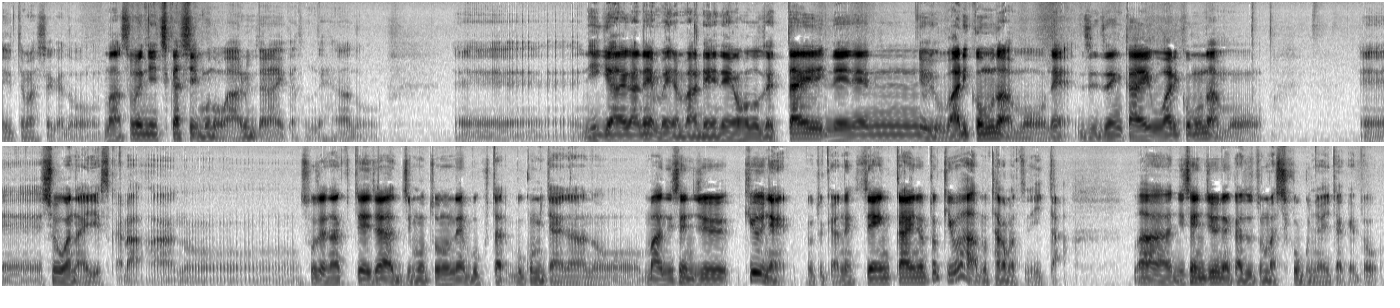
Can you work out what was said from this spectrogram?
言ってましたけど まあそれに近しいものがあるんじゃないかとねあのえー、にぎわいがね、まあ、例年ほど絶対例年より割り込むのはもうね前回割り込むのはもう、えー、しょうがないですからあのそうじゃなくてじゃあ地元のね僕た僕みたいなあのまあ2019年の時はね前回の時はもう高松にいた。まあ2010年からずっとまあ四国にはいたけど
